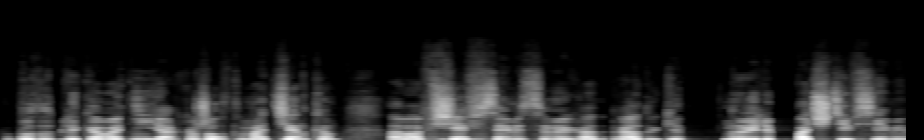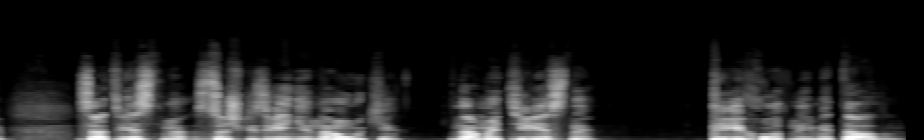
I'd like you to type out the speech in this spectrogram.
будут бликовать не ярко-желтым оттенком, а вообще всеми всеми радуги. Ну или почти всеми. Соответственно, с точки зрения науки, нам интересны переходные металлы.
